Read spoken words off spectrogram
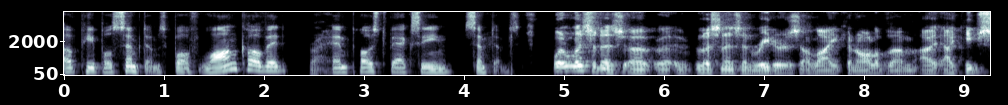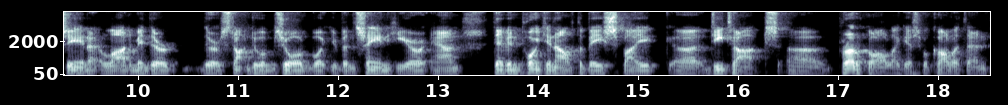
of people's symptoms both long covid right. and post-vaccine symptoms. Well, listeners, uh, uh, listeners, and readers alike, and all of them, I, I, keep seeing it a lot. I mean, they're they're starting to absorb what you've been saying here, and they've been pointing out the base spike uh, detox uh, protocol. I guess we'll call it then.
